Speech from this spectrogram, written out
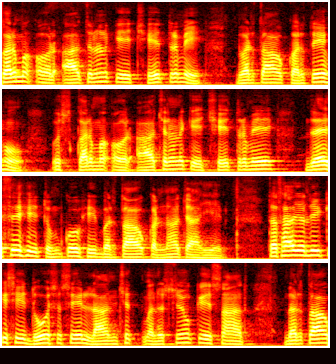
कर्म और आचरण के क्षेत्र में बर्ताव करते हों, उस कर्म और आचरण के क्षेत्र में वैसे ही तुमको भी बर्ताव करना चाहिए। तथा यदि किसी दोष से लांछित मनुष्यों के साथ बर्ताव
